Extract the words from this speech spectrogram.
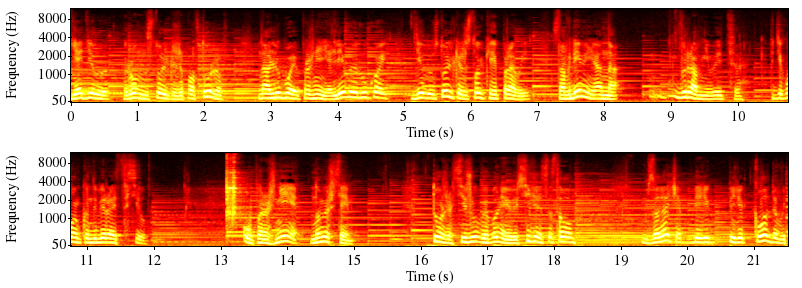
Я делаю ровно столько же повторов, на любое упражнение левой рукой, делаю столько же, столько и правой. Со временем она выравнивается, потихоньку набирается сил. Упражнение номер 7. Тоже сижу, выполняю, сидя со столом. Задача перекладывать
